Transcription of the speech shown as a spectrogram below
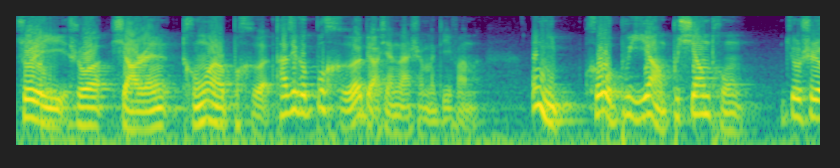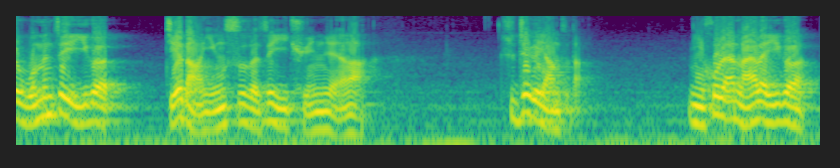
所以说，小人同而不和，他这个不和表现在什么地方呢？那你和我不一样，不相同，就是我们这一个结党营私的这一群人啊，是这个样子的。你忽然来了一个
